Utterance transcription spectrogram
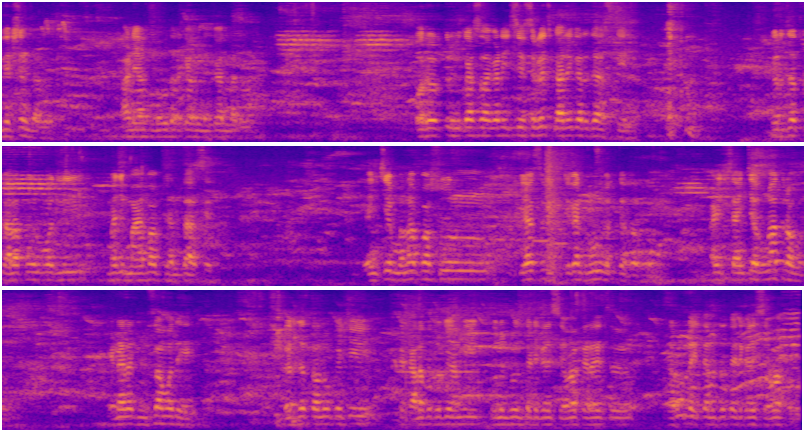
इलेक्शन झालं आणि आज नऊ तारखेला निकाल लागला. परिवर्तन विकास आघाडीचे सगळेच कार्यकर्ते असतील. कर्जत कालापूरमधली माझी मायबाप जनता असेल. यांचे मनापासून या ठिकाणी ऋण व्यक्त करतो. आणि त्यांच्या ऋणात राहून येणाऱ्या दिवसामध्ये कर्जत तालुक्याची त्या आम्ही दोन्ही त्या ठिकाणी सेवा करायचं ठरवलं आहे त्यानंतर त्या ठिकाणी सेवा करू.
